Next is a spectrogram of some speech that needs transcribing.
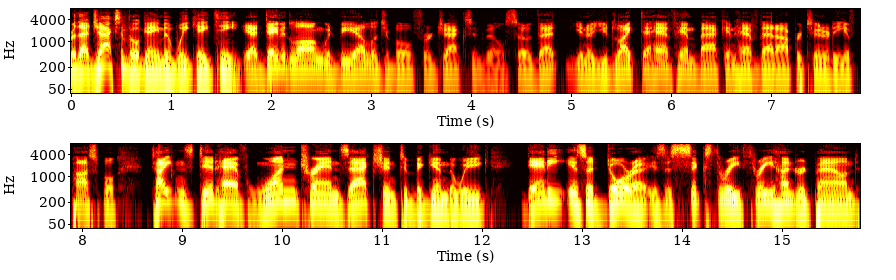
for that Jacksonville game in Week 18. Yeah, David Long would be eligible for Jacksonville. So that, you know, you'd like to have him back and have that opportunity if possible. Titans did have one transaction to begin the week. Danny Isidora is a 6'3, 300 pound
